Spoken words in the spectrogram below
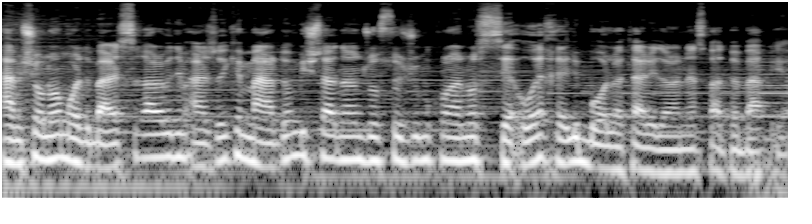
همیشه اونها مورد بررسی قرار بدیم. ارزایی که مردم بیشتر دارن جستجو می‌کنن و سئو خیلی بالاتری دارن نسبت به بقیه.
